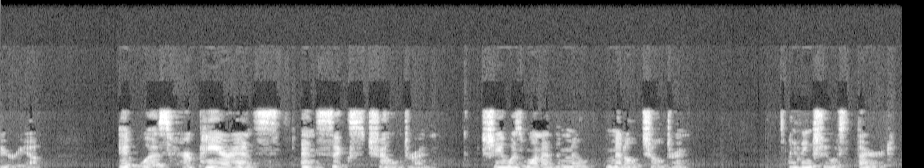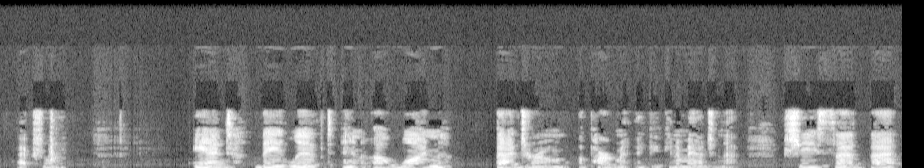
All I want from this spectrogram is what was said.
area. It was her parents and six children. She was one of the middle children. I think she was third, actually. And they lived in a one bedroom apartment, if you can imagine that. She said that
